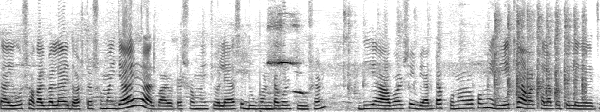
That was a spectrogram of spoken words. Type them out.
তাই ও সকালবেলায় দশটার সময় যায় আর বারোটার সময় চলে আসে দু ঘণ্টা করে টিউশন। দিয়ে আবার সেই ব্যাগটা কোনো রকমে রেখে আবার খেলা করতে লেগে গেছে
